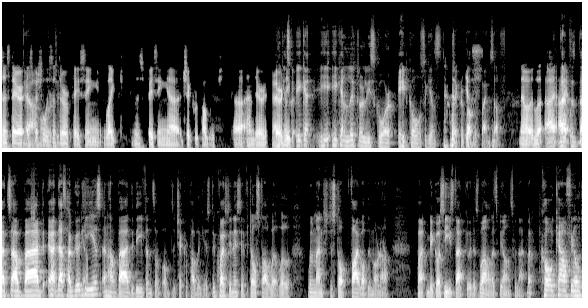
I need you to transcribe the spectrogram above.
Since they're, Yeah, especially since too. they're facing like facing uh, Czech Republic, uh, and they're Yeah, they're he, can deep. sco- he, can, he, he can literally score eight goals against Czech Republic Yes. by himself. No, I, I, That, that's how bad. Uh, that's how good he is, and how bad the defense of, of the Czech Republic is. The question is if Dostal will, will will manage to stop five of them or not. But because he's that good as well, let's be honest with that. But Cole Caufield,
